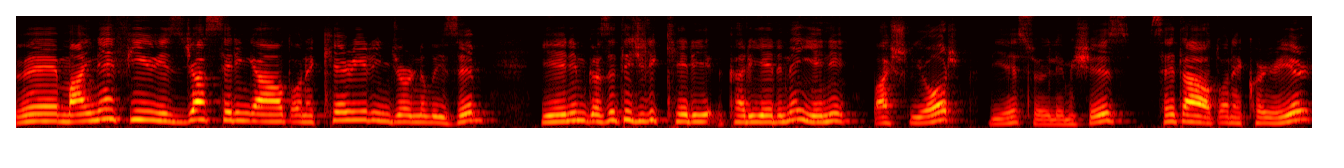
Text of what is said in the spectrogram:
Ve my nephew is just setting out on a career in journalism. Yeğenim gazetecilik kari- kariyerine yeni başlıyor diye söylemişiz. Set out on a career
